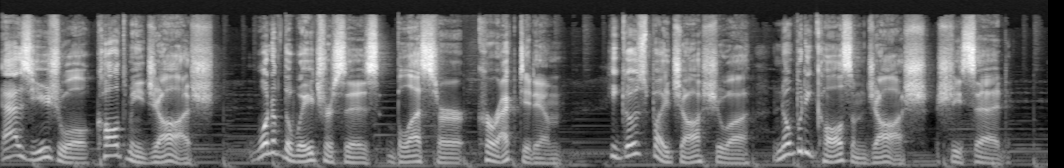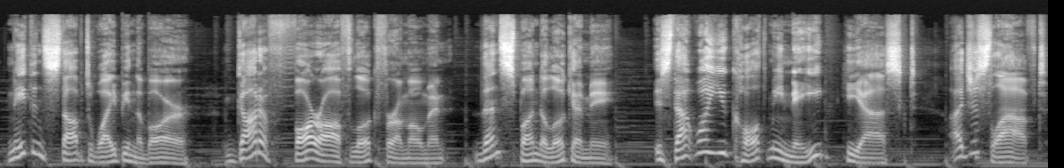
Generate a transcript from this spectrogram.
as usual, called me Josh. One of the waitresses, bless her, corrected him. He goes by Joshua, nobody calls him Josh, she said. Nathan stopped wiping the bar, got a far off look for a moment, then spun to look at me. Is that why you called me Nate? he asked. I just laughed.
